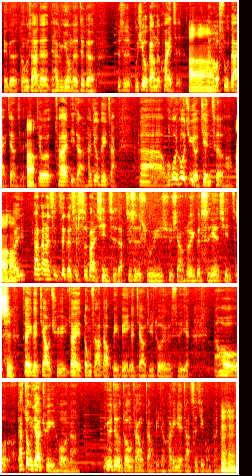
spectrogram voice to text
那个东沙的他们用的这个就是不锈钢的筷子啊，然后束带这样子，就插在地上，它就可以长。那我后后续有监测哈，它它当然是这个是示范性质的，就是属于是想做一个实验性质，是。在一个郊区，在东沙岛北边一个郊区做一个实验，然后它种下去以后呢，因为这种轴孔珊瑚长比较快，一年长十几公分，嗯哼，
